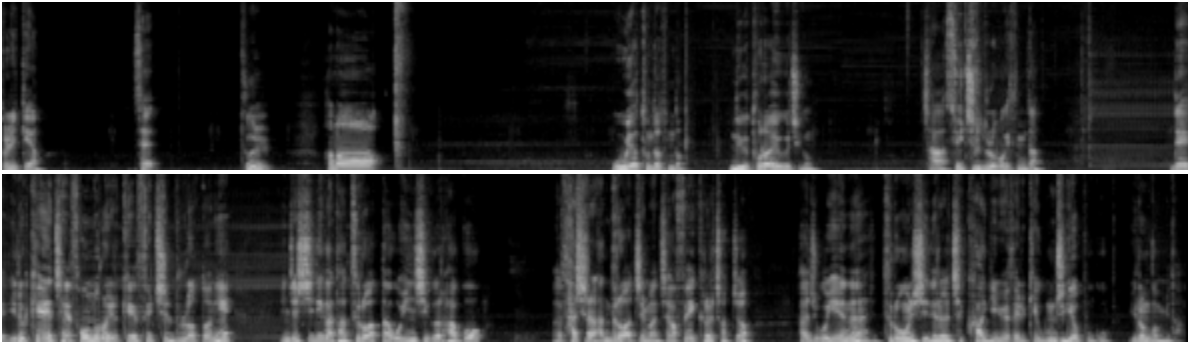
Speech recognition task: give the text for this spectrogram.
돌릴게요. 셋, 둘, 하나. 오, 야, 돈다, 돈다. 근데 이거 돌아요, 이거 지금. 자, 스위치를 눌러보겠습니다. 네, 이렇게 제 손으로 이렇게 스위치를 눌렀더니 이제 CD가 다 들어왔다고 인식을 하고 사실은 안 들어왔지만 제가 페이크를 쳤죠. 가지고 얘는 들어온 CD를 체크하기 위해서 이렇게 움직여 보고 이런 겁니다.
